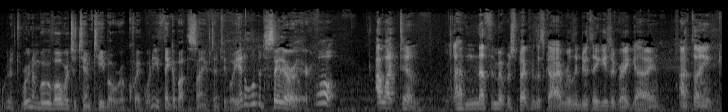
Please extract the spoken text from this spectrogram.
we're gonna we're gonna move over to Tim Tebow real quick. What do you think about the signing of Tim Tebow? You had a little bit to say there earlier. Well, I like Tim. I have nothing but respect for this guy. I really do think he's a great guy. I think,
